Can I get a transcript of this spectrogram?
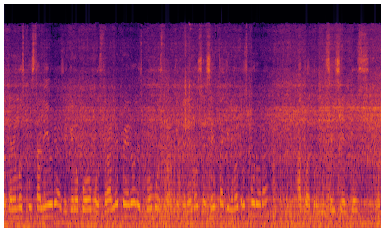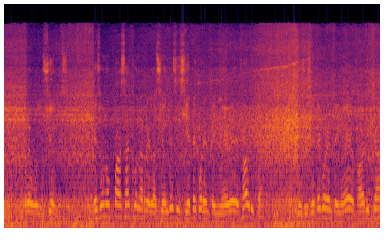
No tenemos pista libre, así que no puedo mostrarle, pero les puedo mostrar que tenemos 60 kilómetros por hora a 4.600 revoluciones. Eso no pasa con la relación 1749 de fábrica. 1749 de fábrica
